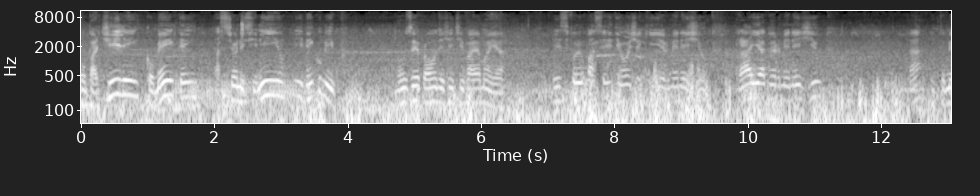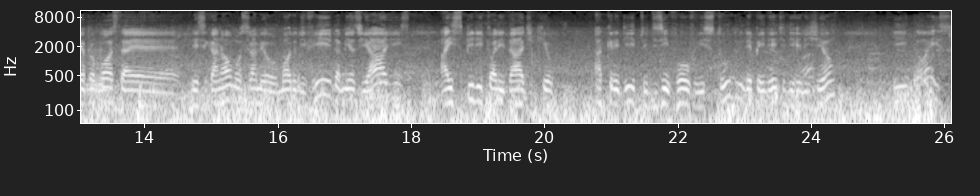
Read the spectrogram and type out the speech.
compartilhem, comentem, acionem o sininho e vem comigo. Vamos ver para onde a gente vai amanhã. Esse foi o passeio de hoje aqui em Hermenegildo, Praia do Hermenegildo. Tá? Então minha proposta é nesse canal mostrar meu modo de vida, minhas viagens, a espiritualidade que eu acredito e desenvolvo e estudo, independente de religião. E então é isso.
